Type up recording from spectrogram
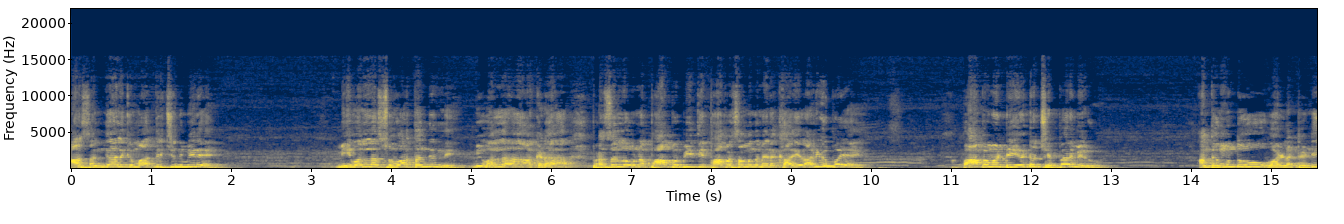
ఆ సంఘాలకి మాదిరిచ్చింది మీరే. మీ వల్ల సువార్త అందింది. మీ వల్ల అక్కడ ప్రజల్లో ఉన్న పాప భీతి పాప సంబంధమైన కార్యాలు అణిగిపోయాయి. పాపం అంటే ఏంటో చెప్పారు మీరు. అంతకుముందు వాళ్ళటండి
